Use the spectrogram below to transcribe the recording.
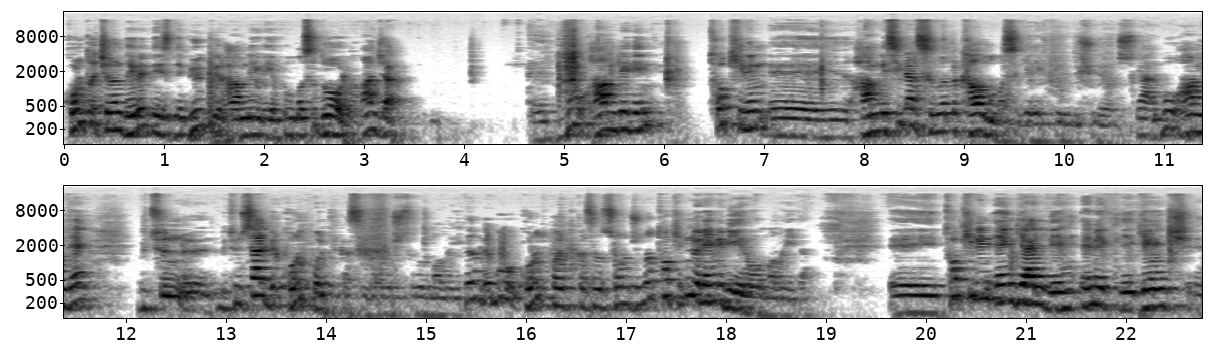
Konut açığının devlet nezdinde büyük bir hamleyle yapılması doğru. Ancak e, bu hamlenin TOKİ'nin e, hamlesiyle sınırlı kalmaması gerektiğini düşünüyoruz. Yani bu hamle bütün e, bütünsel bir konut politikasıyla oluşturulmalıydı ve bu konut politikasının sonucunda TOKİ'nin önemli bir yeri olmalıydı. E, TOKİ'nin engelli, emekli, genç e,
